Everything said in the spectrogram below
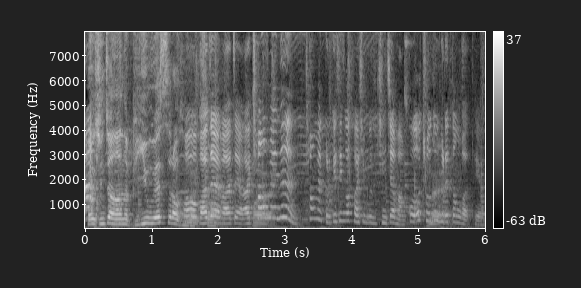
그래서 진짜 나는 BUS라고 어 생각했어. 맞아요 맞아요. 아, 처음에는 처음에 그렇게 생각하신 분들 진짜 많고 어, 저도 네. 그랬던 것 같아요.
